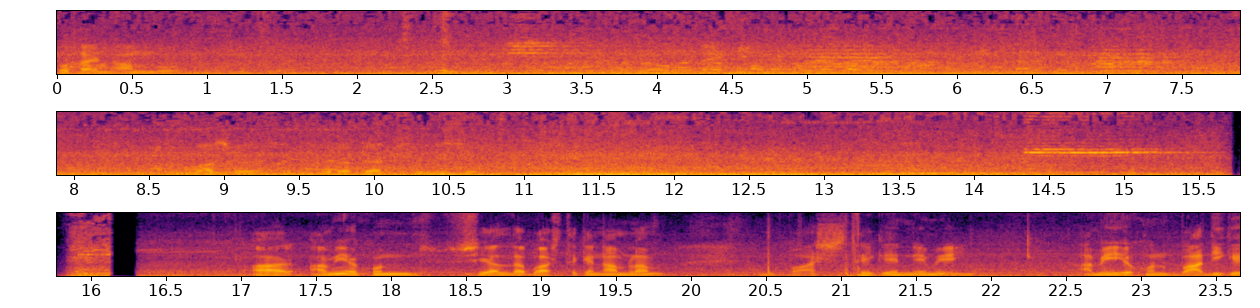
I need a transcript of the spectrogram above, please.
কোথায় নামবো? বাসে এটা ট্যাক্সি নিচে। আর আমি এখন শিয়ালদা বাস থেকে নামলাম। বাস থেকে নেমেই আমি এখন বাদিকে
